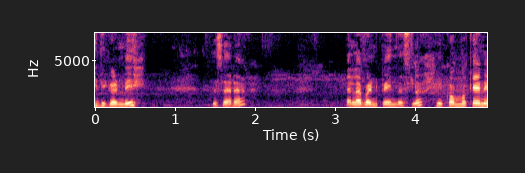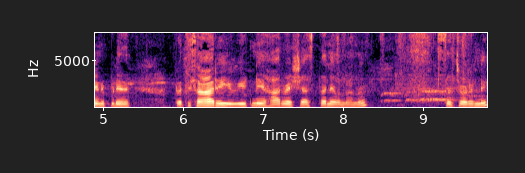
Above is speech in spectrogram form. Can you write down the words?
ఇదిగోండి. చూసారా? ఎలా పండిపోయింది అసలు? ఈ కొమ్మకే నేను ఇప్పుడు ప్రతిసారి వీటిని హార్వెస్ట్ చేస్తూనే ఉన్నాను. అసలు చూడండి.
